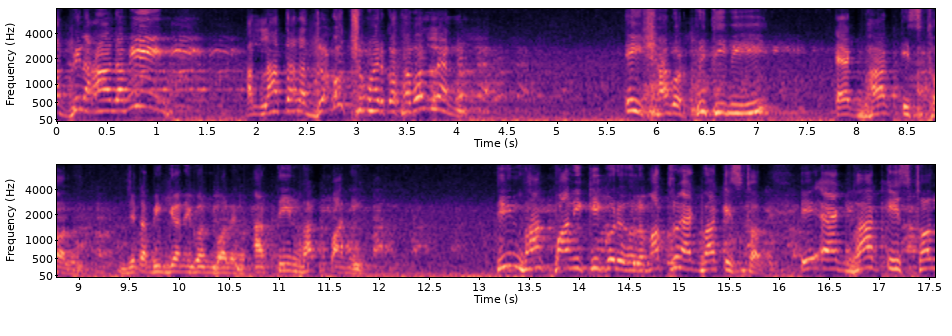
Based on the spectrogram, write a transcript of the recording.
রাব্বিল আলামিন। আল্লাহ তাআলা জগৎ কথা বললেন। এই সাগর, পৃথিবী এক ভাগ স্থল, যেটা বিজ্ঞানীগণ বলেন, আর তিন ভাগ পানি। তিন ভাগ পানি কি করে হলো? মাত্র এক ভাগ স্থল। এই এক ভাগ স্থল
